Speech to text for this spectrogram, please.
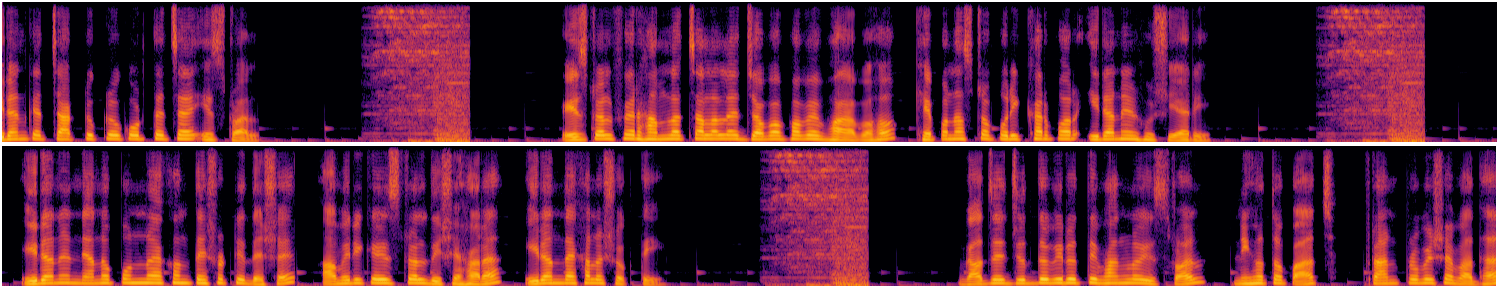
ইরানকে চার টুকরো করতে চায় ইসরায়েল। ইসরায়েল ফের হামলা চালালে জবাব হবে ভয়াবহ, ক্ষেপণাস্ত্র পরীক্ষার পর ইরানের হুঁশিয়ারি। ইরানের ন্যানোপণ্য এখন তেষট্টি দেশে, আমেরিকা ইসরায়েল দিশেহারা, ইরান দেখাল শক্তি। গাজের যুদ্ধবিরতি ভাঙল ইসরায়েল, নিহত পাঁচ প্রাণ প্রবেশে বাধা,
